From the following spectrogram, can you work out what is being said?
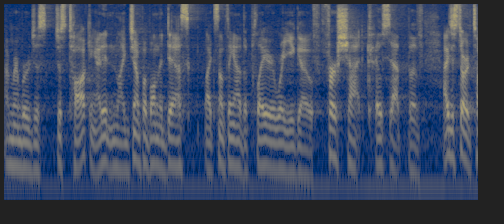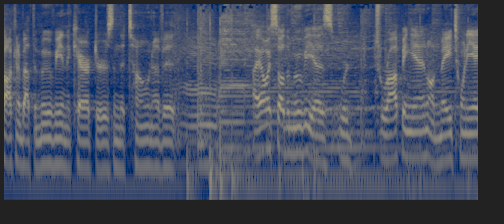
I remember just just talking. I didn't like jump up on the desk like something out of the player where you go first shot close up of. I just started talking about the movie and the characters and the tone of it. I always saw the movie as we're dropping in on May 28,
